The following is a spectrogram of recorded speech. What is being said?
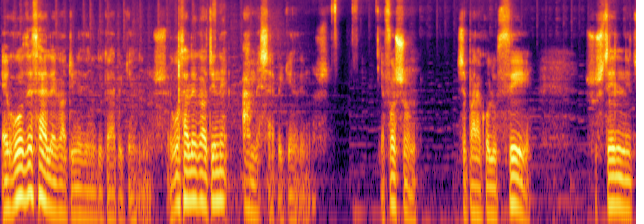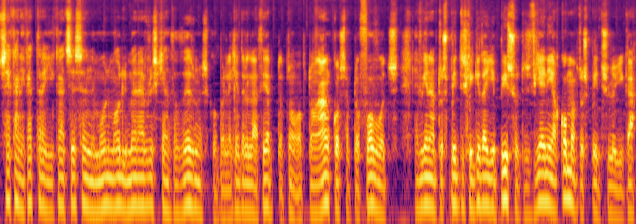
Εγώ δεν θα έλεγα ότι είναι δυνητικά επικίνδυνος, εγώ θα έλεγα ότι είναι άμεσα επικίνδυνος. Εφόσον σε παρακολουθεί σου στέλνει, τη έκανε κάτι τραγικά, τη έστελνε μόνιμα όλη μέρα έβρισκε ανθοδέσμες η κοπέλα. Είχε τρελαθεί από, το, από τον άγκο, από το φόβο της. Έβγαινε από το σπίτι της και κοίταγε πίσω της. Βγαίνει ακόμα από το σπίτι της λογικά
